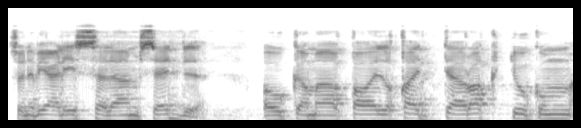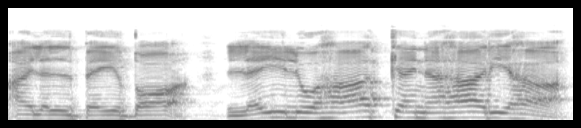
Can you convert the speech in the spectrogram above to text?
So Nabi alayhi salam said, أو كما قال قد تركتكم على البيضاء ليلها كنهارها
